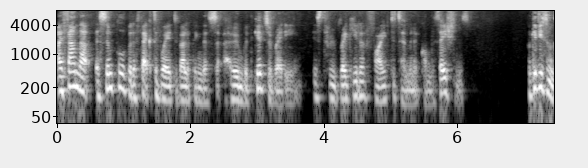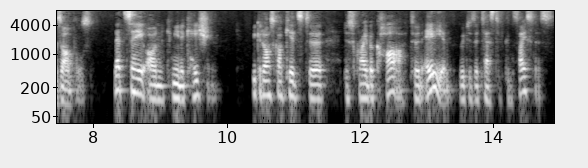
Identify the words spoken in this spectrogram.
I found that a simple but effective way of developing this at home with kids already is through regular five to 10 minute conversations. I'll give you some examples. Let's say on communication, we could ask our kids to describe a car to an alien, which is a test of conciseness.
